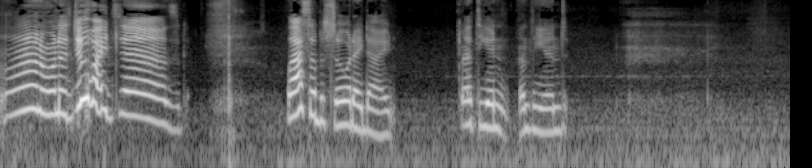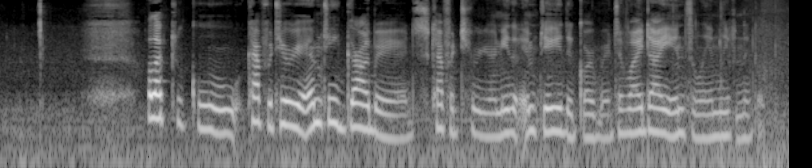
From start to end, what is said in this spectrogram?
I don't want to do my task. Last episode, I died. At the end. At the end. Electrical cafeteria empty garbage. Cafeteria I need to empty the garbage. If I die instantly, I'm leaving the garbage.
